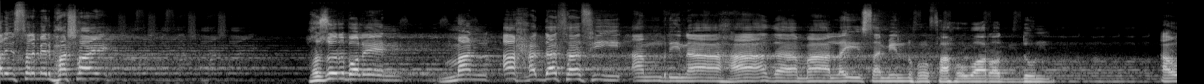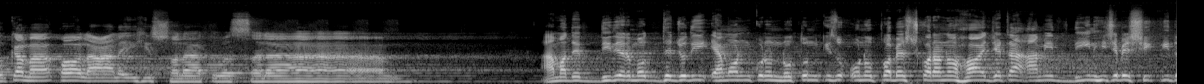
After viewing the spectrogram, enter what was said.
আলি সাল্লামের ভাষায় হজুর বলেন, মান আহদাসা ফি আমরিনা হাদা মা লাইসা মিনহু ফাহুয়া রাদ্দুন আও কামা ক্বালা আলাইহিস সালাতু ওয়াস সালাম আমাদের দিনের মধ্যে যদি এমন কোনো নতুন কিছু অনুপ্রবেশ করানো হয়, যেটা আমি দিন হিসেবে স্বীকৃত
